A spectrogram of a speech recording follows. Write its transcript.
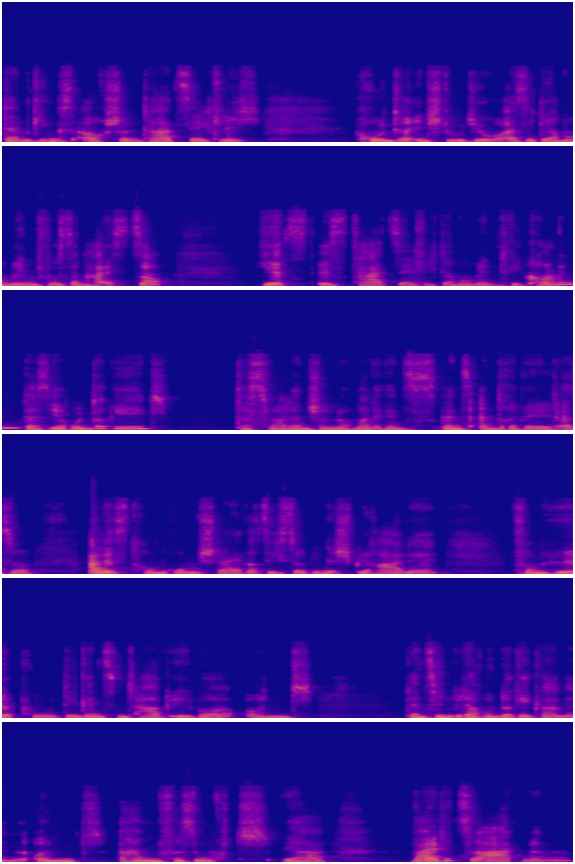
dann ging es auch schon tatsächlich runter ins Studio. Also der Moment, wo es dann heißt, so, jetzt ist tatsächlich der Moment gekommen, dass ihr runtergeht. Das war dann schon nochmal eine ganz, ganz andere Welt. Also alles drumherum steigert sich so wie eine Spirale vom Höhepunkt den ganzen Tag über und dann sind wir da runtergegangen und haben versucht, ja, weiter zu atmen,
